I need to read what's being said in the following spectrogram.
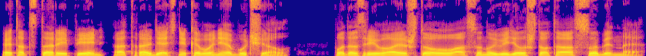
Этот старый пень, отродясь, никого не обучал. Подозреваю, что у вас он увидел что-то особенное».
